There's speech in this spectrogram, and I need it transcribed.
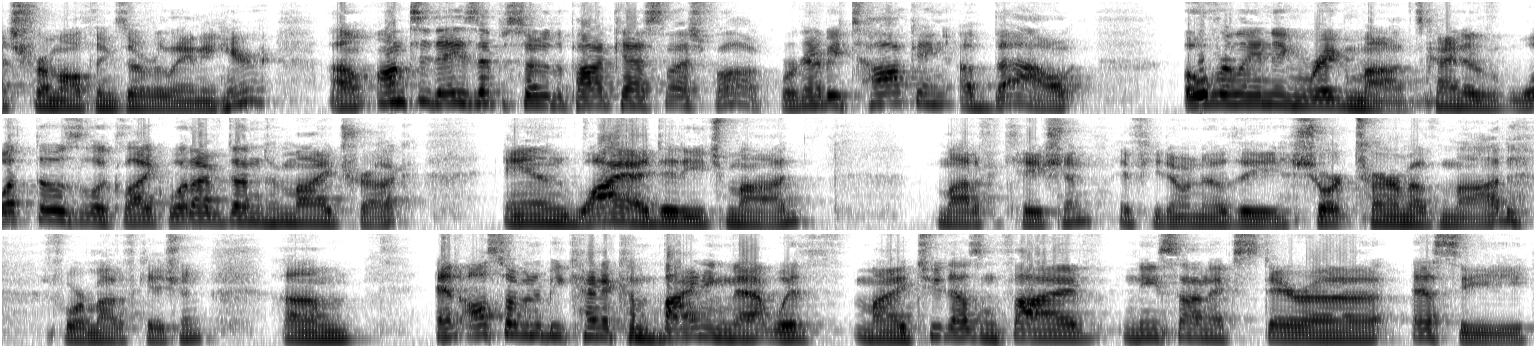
from All Things Overlanding here. Um, on today's episode of the podcast slash vlog, we're going to be talking about overlanding rig mods, kind of what those look like, what I've done to my truck, and why I did each mod modification. If you don't know the short term of mod for modification, um, and also I'm going to be kind of combining that with my 2005 Nissan Xterra SE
